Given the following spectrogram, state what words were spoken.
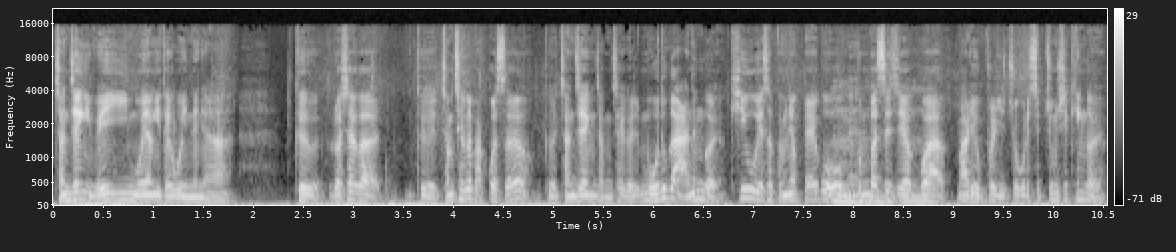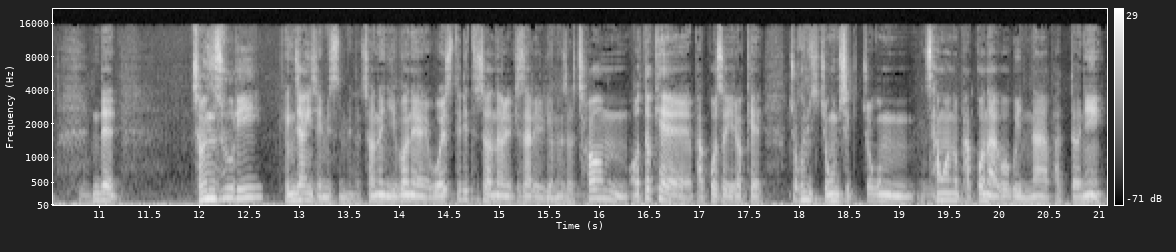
전쟁이 왜 이 모양이 되고 있느냐. 그 러시아가 그 정책을 바꿨어요. 그 전쟁 정책을 모두가 아는 거예요. 키우에서 병력 빼고 음. 돈바스 지역과 음. 마리우폴 이쪽으로 집중시킨 거예요. 음. 근데 전술이 굉장히 재밌습니다. 저는 이번에 월스트리트 저널 기사를 읽으면서 처음 어떻게 바꿔서 이렇게 조금씩 조금씩 조금 상황을 바꿔 나가고 있나 봤더니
